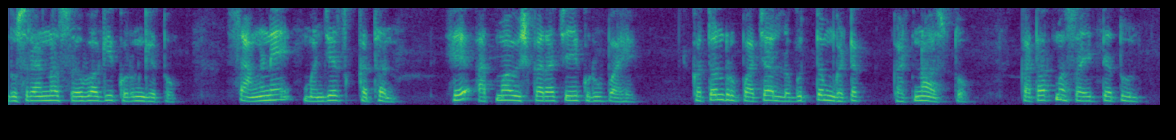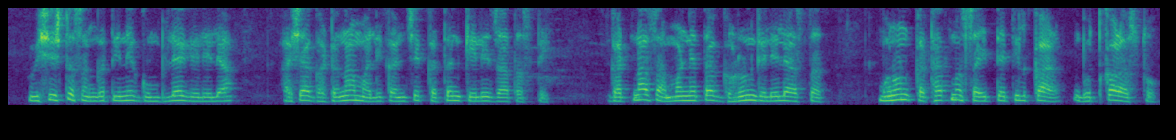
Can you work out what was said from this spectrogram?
दुसऱ्यांना सहभागी करून घेतो. सांगणे म्हणजेच कथन हे आत्माविष्काराचे एक रूप आहे. कथन रूपाच्या लघुत्तम घटक घटना असतो. कथात्मक साहित्यातून विशिष्ट संगतीने गुंफल्या गेलेल्या अशा घटना मालिकांचे कथन केले जात असते. घटना सामान्यतः घडून गेलेल्या असतात म्हणून कथात्मक साहित्यातील काळ भूतकाळ असतो.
